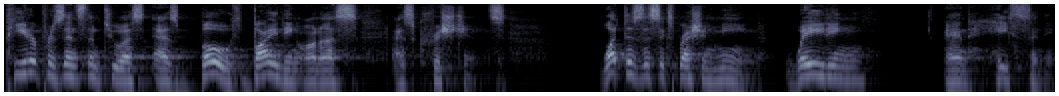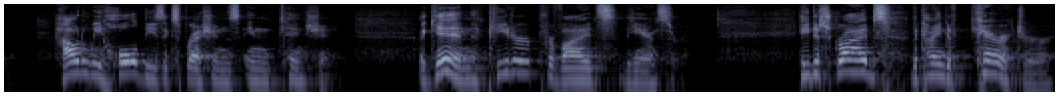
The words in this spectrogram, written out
Peter presents them to us as both binding on us as Christians. What does this expression mean? Waiting and hastening. How do we hold these expressions in tension? Again, Peter provides the answer. He describes the kind of character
